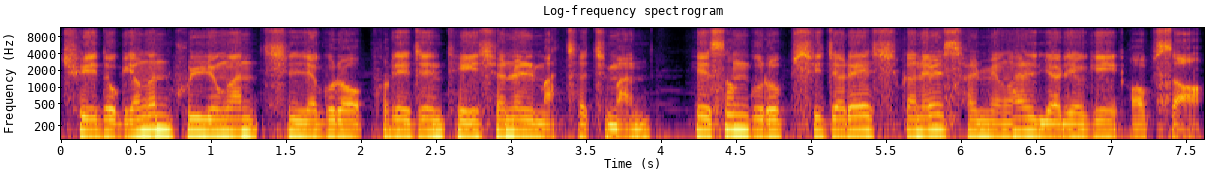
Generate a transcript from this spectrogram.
최도경은 훌륭한 실력으로 프레젠테이션을 마쳤지만 혜성그룹 시절의 시간을 설명할 여력이 없어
